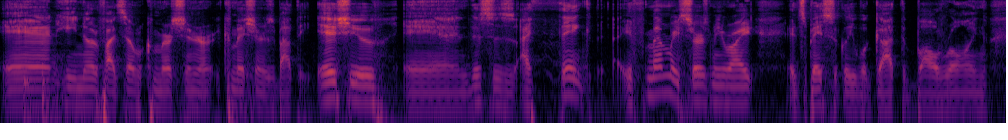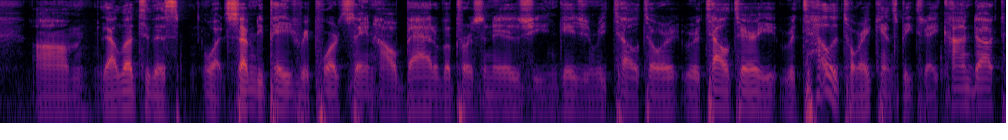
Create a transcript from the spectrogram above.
and he notified several commissioner, commissioners about the issue. And this is, I think, if memory serves me right, it's basically what got the ball rolling. Um, that led to this what 70 page report saying how bad of a person is. She engaged in retaliatory, retaliatory, retaliatory can't speak today, conduct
